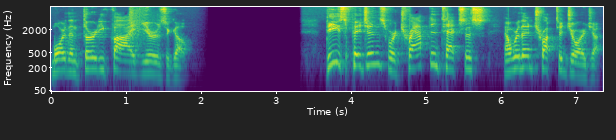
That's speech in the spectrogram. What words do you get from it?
more than 35 years ago. These pigeons were trapped in Texas and were then trucked to Georgia.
